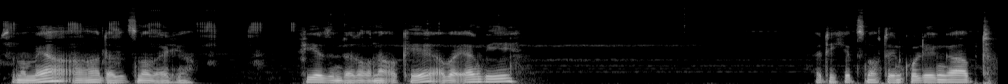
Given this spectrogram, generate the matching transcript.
Ist da noch mehr? Ah, da sitzen noch welche. Vier sind da drin. Okay, aber irgendwie hätte ich jetzt noch den Kollegen gehabt,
